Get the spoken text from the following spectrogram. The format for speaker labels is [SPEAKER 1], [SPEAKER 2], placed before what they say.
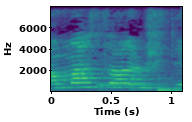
[SPEAKER 1] Mama sa üçte.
